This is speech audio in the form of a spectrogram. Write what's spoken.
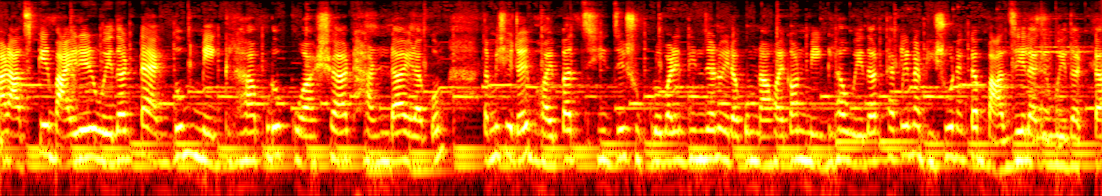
আর আজকের বাইরের ওয়েদারটা একদম মেঘলা, পুরো কুয়াশা, ঠান্ডা এরকম। তো আমি সেটাই ভয় পাচ্ছি যে শুক্রবারের দিন যেন এরকম না হয়, কারণ মেঘলা ওয়েদার থাকলে না ভীষণ একটা বাজে লাগে ওয়েদারটা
